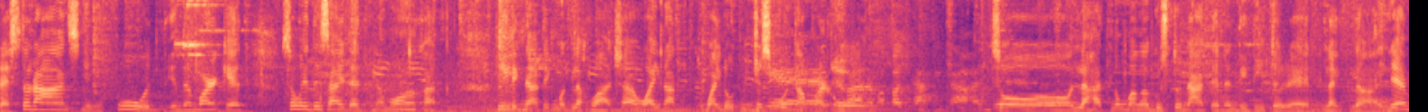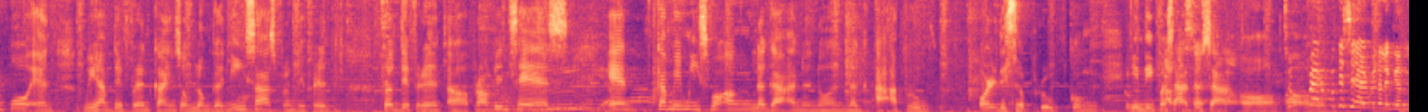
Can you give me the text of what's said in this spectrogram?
restaurants, new food in the market. So we decided, ano mo, ka, hilig nating maglakwatsa. Why not, why don't we just put up our own mapagkakitaan. So, lahat ng mga gusto natin nandito rin. Like the liempo and we have different kinds of longganisas from different from different uh, provinces. And kami mismo ang nag-aano nun, nag-a-approve or disapprove kung hindi pasado sa... Oo. So, oo. pero pagka sinabi talagang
